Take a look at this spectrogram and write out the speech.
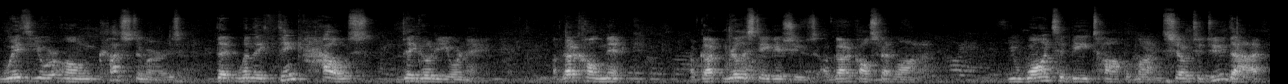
with your own customers that when they think house, they go to your name. I've got to call Nick. I've got real estate issues. I've got to call Svetlana. You want to be top of mind. So to do that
